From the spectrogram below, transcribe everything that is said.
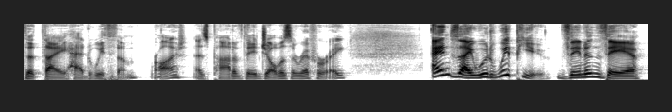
that they had with them, right, as part of their job as a referee, and they would whip you then and there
